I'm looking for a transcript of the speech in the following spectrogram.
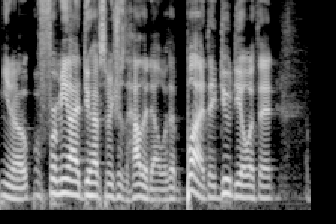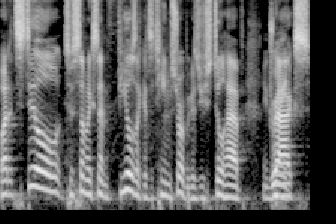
You know, for me, I do have some issues with how they dealt with it, but they do deal with it. But it still, to some extent, feels like it's a team story because you still have Drax,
